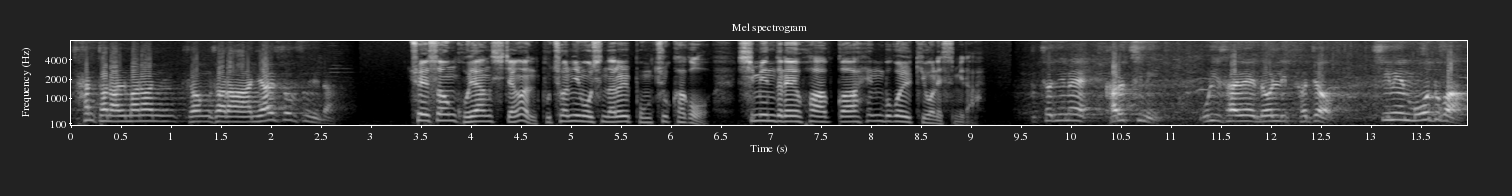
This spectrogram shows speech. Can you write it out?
찬탄할 만한 경사라 아니할 수 없습니다. 최성 고양시장은 부처님 오신 날을 봉축하고 시민들의 화합과 행복을 기원했습니다. 부처님의 가르침이 우리 사회에 널리 펴져 시민 모두가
